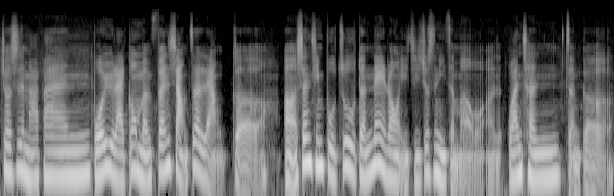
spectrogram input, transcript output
就是麻烦博宇来跟我们分享这两个呃申请补助的内容，以及就是你怎么完成整个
